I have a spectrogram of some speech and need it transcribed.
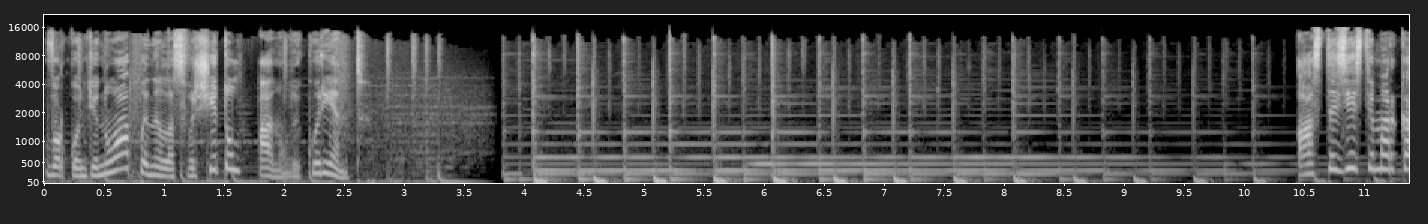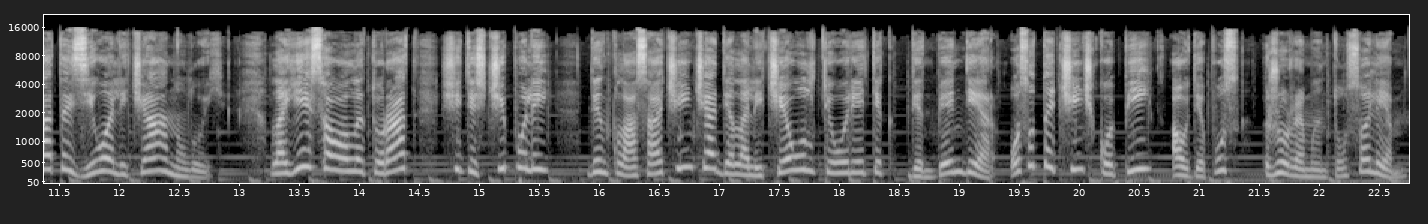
vor continua până la sfârșitul anului curent. Astăzi este marcată ziua liceanului. La ei s-au alăturat și discipolii din clasa a 5-a de la liceul teoretic din Bender. 105 copii au depus jurământul solemn.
